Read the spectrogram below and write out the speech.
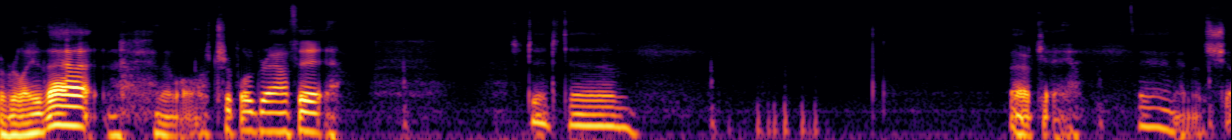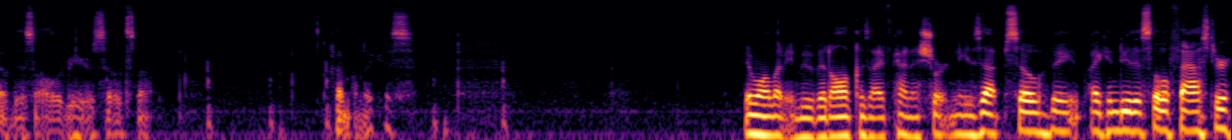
overlay that. And then we'll triple graph it. Okay. And then let's shove this all over here so it's not. Come on, Lucas. It won't let me move at all because I've kind of shortened these up so they I can do this a little faster.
